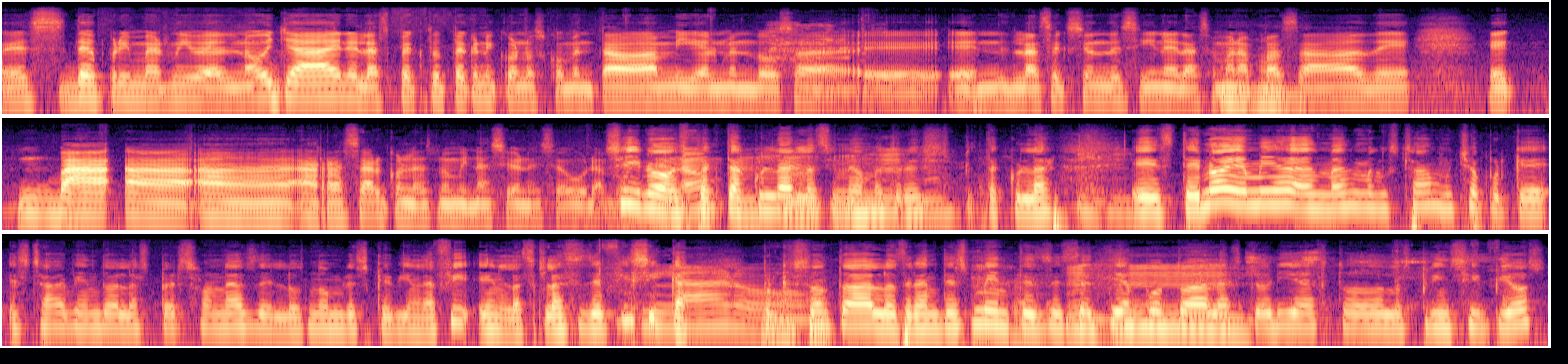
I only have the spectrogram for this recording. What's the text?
es de primer nivel, ¿no? Ya en el aspecto técnico nos comentaba Miguel Mendoza eh, en la sección de cine la semana pasada de eh, va a, a arrasar con las nominaciones seguramente. Sí, no, ¿no? espectacular, la cinematografía es espectacular. Este, no, y a mí además me gustaba mucho porque estaba viendo a las personas de los nombres que vi en, la fi- en las clases de física, Claro. porque son todas las grandes mentes de ese tiempo, todas las teorías, todos los principios.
